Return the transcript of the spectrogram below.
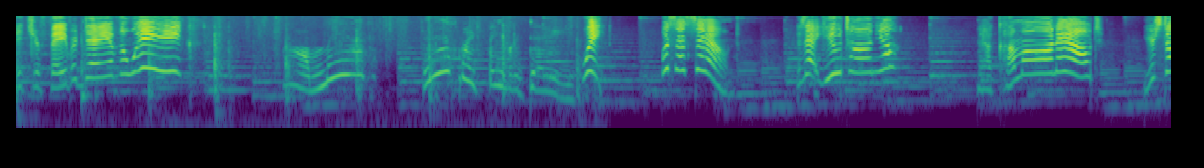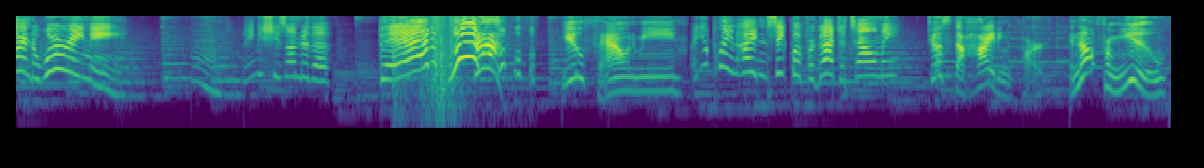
it's your favorite day of the week. Oh man, it is my favorite day. Wait, what's that sound? Is that you, Tonya? Now come on out. You're starting to worry me. Hmm, maybe she's under the bed? Woo! You found me. Are you playing hide and seek but forgot to tell me? Just the hiding part. And not from you,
